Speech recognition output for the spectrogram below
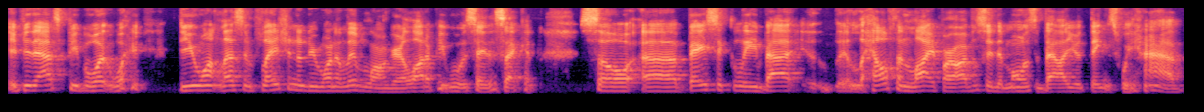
if you ask people what what do you want less inflation or do you want to live longer, a lot of people would say the second. So uh, basically, health and life are obviously the most valued things we have.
